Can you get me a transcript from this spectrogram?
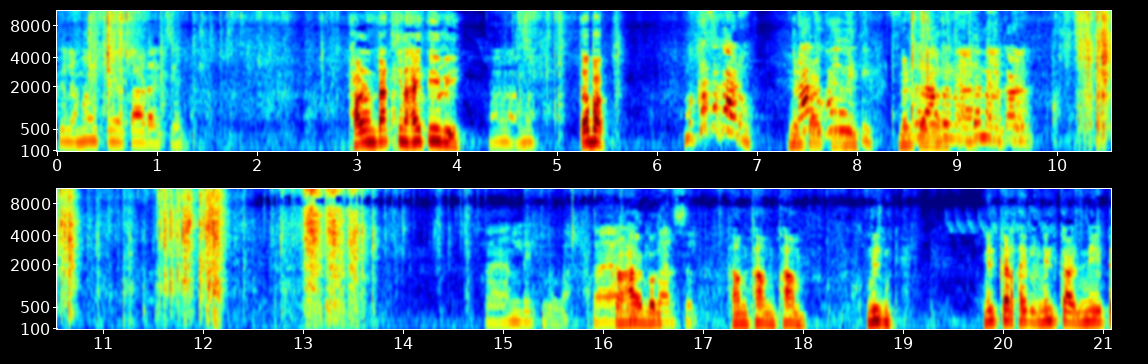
तिला माहिती आहे काढायची. फाडून टाकची आहे ते बी. मग तर बघ. मग कसं काढू? नीट नाजूक टाक आहे होय नीट ती. नीट चला टाक आपण दमाने काढू. काय आणलंय की बाबा? काय काय आणलंय बघ. पार्सल थांब थांब थांब. नीट नीट काढ सांगितलं नीट काढ नीट.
